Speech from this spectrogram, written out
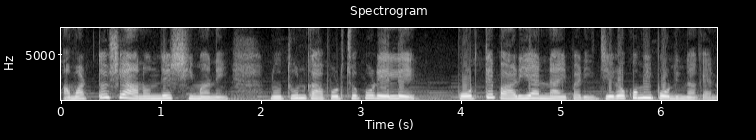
আমার তো সে আনন্দের সীমা নেই। নতুন কাপড় চোপড় এলে পড়তে পারি আর নাই পারি, যেরকমই পড়ি না কেন।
